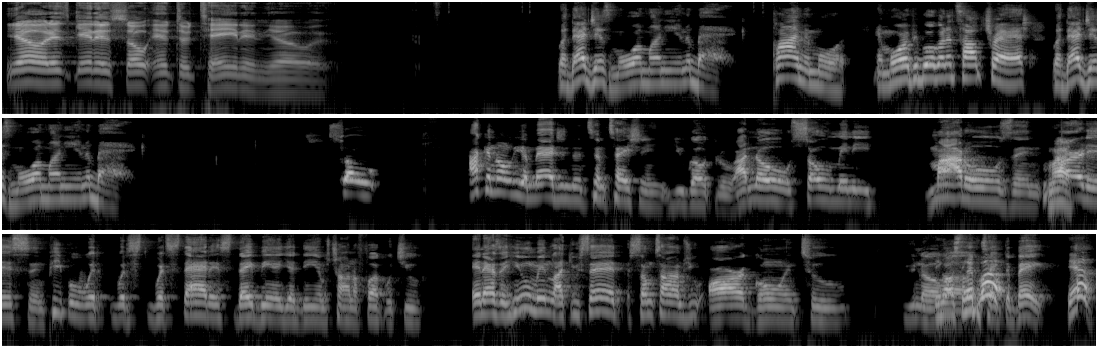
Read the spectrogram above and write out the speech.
Yo, this kid is so entertaining, yo. But that's just more money in the bag. Climbing more. And more people are gonna talk trash, but that's just more money in the bag. So I can only imagine the temptation you go through. I know so many models and Right. artists and people with with with status, they be in your DMs trying to fuck with you. And as a human, like you said, sometimes you are going to, you know, uh, slip take up. the bait. Yeah.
